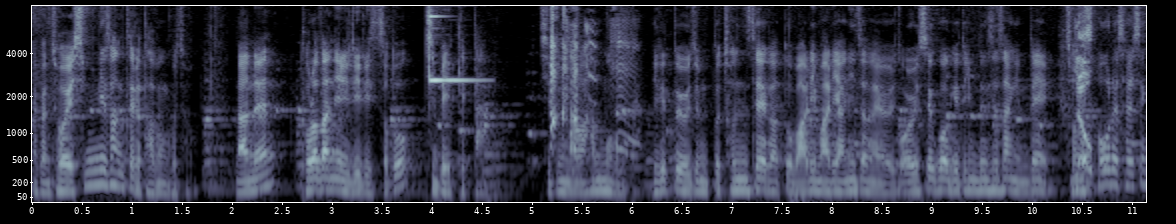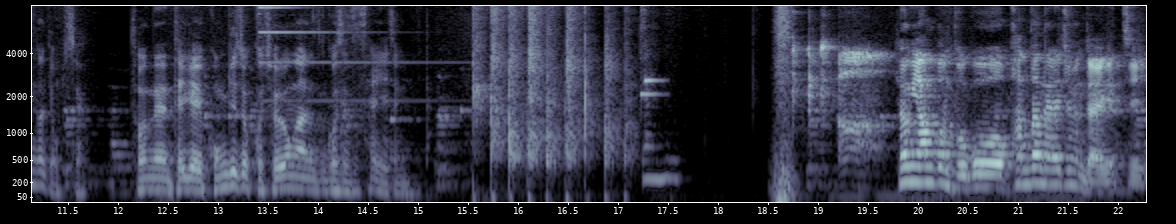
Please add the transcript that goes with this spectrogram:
약간 저의 심리 상태를 담은 거죠. 나는 돌아다닐 일이 있어도 집에 있겠다. 집은 나와 한몫이다. 이게 또 요즘 또 전세가 또 말이 말이 아니잖아요. 월세 구하기도 힘든 세상인데 저는 서울에 살 생각이 없어요. 저는 되게 공기 좋고 조용한 곳에서 살 예정입니다. 아 형이 한번 보고 판단을 해주면 돼 알겠지?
